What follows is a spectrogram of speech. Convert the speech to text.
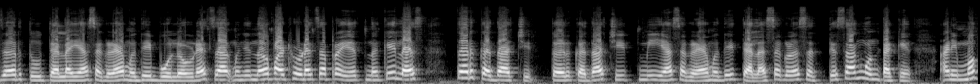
जर तू त्याला या सगळ्यामध्ये बोलवण्याचा म्हणजे न पाठवण्याचा प्रयत्न केलास तर कदाचित तर कदाचित मी या सगळ्यामध्ये त्याला सगळं सत्य सांगून टाकेन. आणि मग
